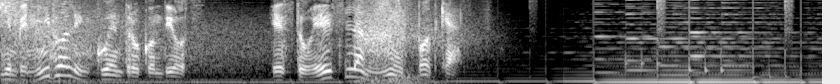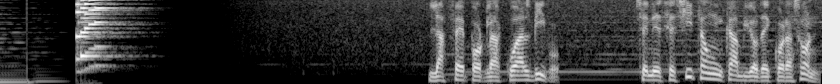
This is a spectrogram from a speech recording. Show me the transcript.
Bienvenido al encuentro con Dios. Esto es la Mies Podcasts. La fe por la cual vivo. Se necesita un cambio de corazón.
